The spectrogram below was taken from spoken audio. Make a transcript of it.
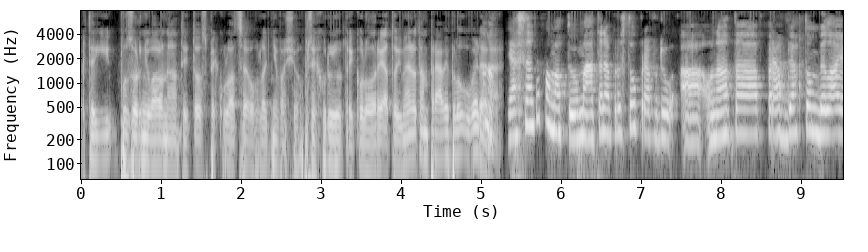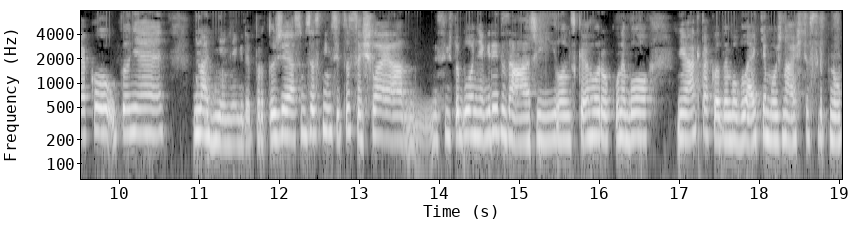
který upozorňoval na tyto spekulace ohledně vašeho přechodu do trikolory a to jméno tam právě bylo uvedené. No, já si na to pamatuju, máte naprostou pravdu a ona ta pravda v tom byla jako úplně na dně někde, protože já jsem se s ním sice sešla, já myslím, že to bylo někdy v září loňského roku, nebo nějak takhle, nebo v létě, možná ještě v srpnu,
